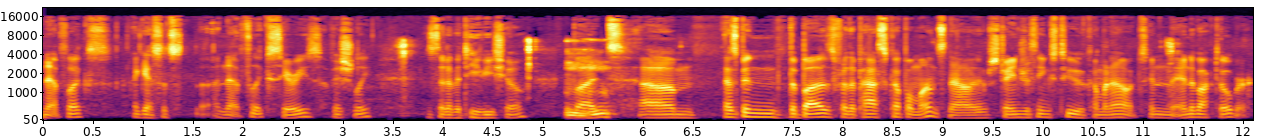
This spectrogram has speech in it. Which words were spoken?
Netflix. I guess it's a Netflix series officially instead of a TV show. But um, that's been the buzz for the past couple months now. Stranger Things 2 coming out in the end of October.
